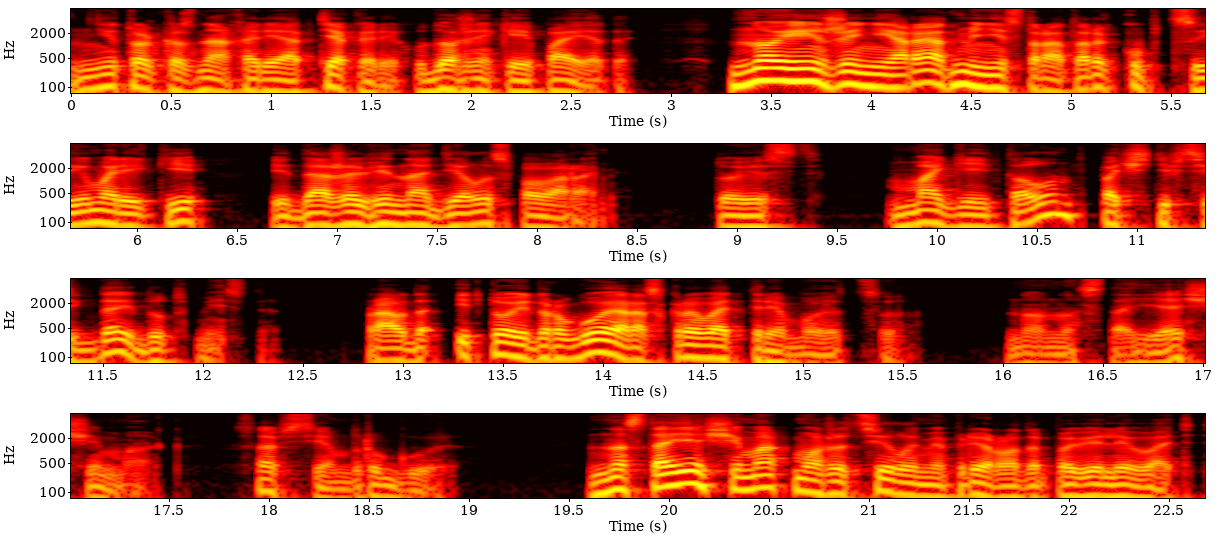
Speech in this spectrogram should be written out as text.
Не только знахари, аптекари, художники и поэты, но и инженеры, администраторы, купцы, моряки и даже виноделы с поварами. То есть магия и талант почти всегда идут вместе. Правда, и то, и другое раскрывать требуется. Но настоящий маг — совсем другое. Настоящий маг может силами природы повелевать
